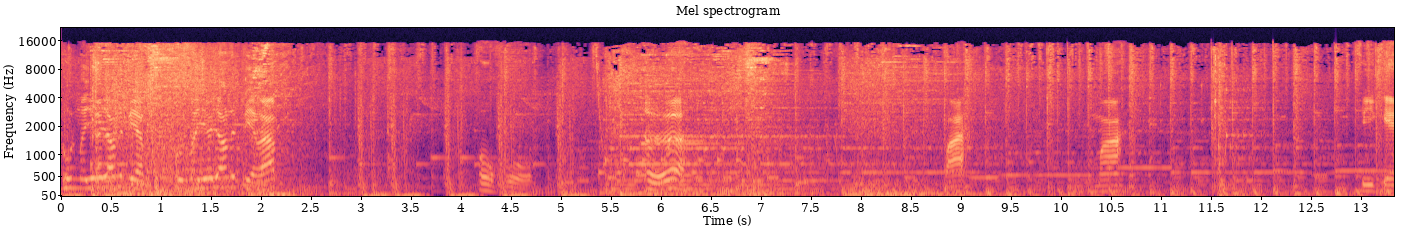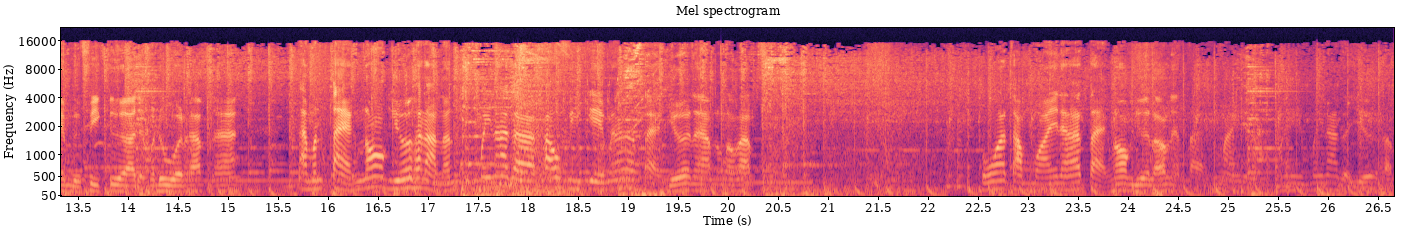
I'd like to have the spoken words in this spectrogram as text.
ทุนมาเยอะย่อมได้เปรียบ ทุนมาเยอะย่อมได้เปรียบครับ โอ้โห เออ ไป มา ฟรีเกมหรือฟรีเกลือเดี๋ยวมาดูกันครับนะฮะแต่มันแตกนอกเยอะขนาดนั้นไม่น่าจะเข้าฟรีเกมไม่น่าจะแตกเยอะนะครับน้องๆครับเพราะว่าจำไว้นะฮะแตกนอกเยอะแล้วเนี่ยแตกข้างในเนี่ยไม่ไม่น่าจะเยอะครับ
